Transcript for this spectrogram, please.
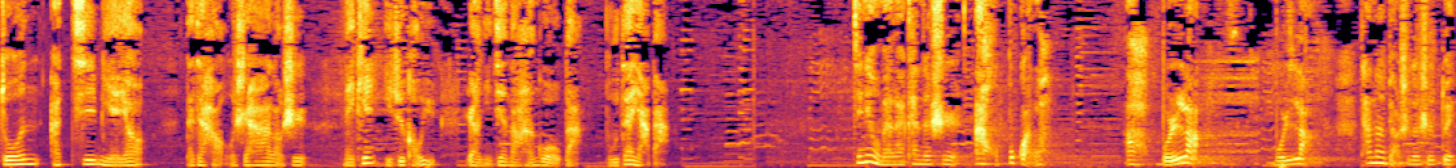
조은아침이에 요。 大家好，我是哈哈老师，每天一句口语，让你见到韩国欧巴不再哑巴。今天我们来看的是啊，我不管了啊，不啦，不啦。它呢表示的是对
